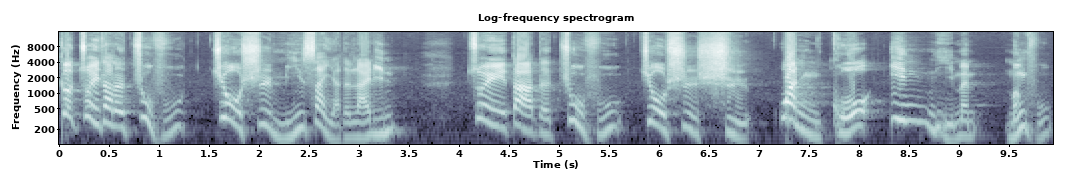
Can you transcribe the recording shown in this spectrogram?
个最大的祝福就是弥赛亚的来临。最大的祝福就是使万国因你们蒙福，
